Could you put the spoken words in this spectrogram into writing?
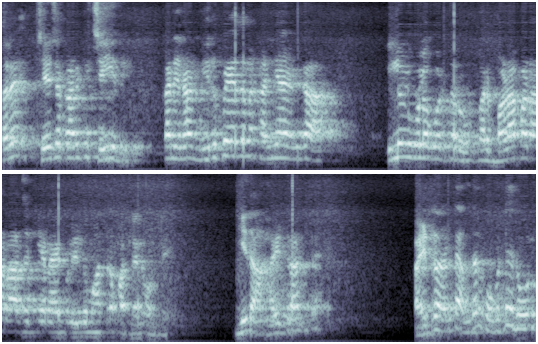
సరే చేసేకాడికి చెయ్యదు కానీ నా నిరుపేదలకు అన్యాయంగా ఇల్లులు కూలగొడతారు. మరి బడా బడా రాజకీయ నాయకులు ఇల్లు మాత్రం అట్లనే ఉంటాయి. ఇదా హైడ్రా అంటే? హైడ్రా అంటే అందరికి ఒకటే రూల్.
